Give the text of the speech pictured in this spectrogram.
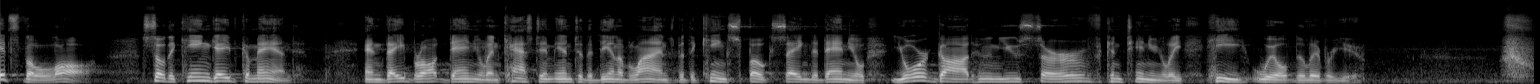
It's the law. So the king gave command, and they brought Daniel and cast him into the den of lions. But the king spoke, saying to Daniel, Your God, whom you serve continually, he will deliver you. Whew.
